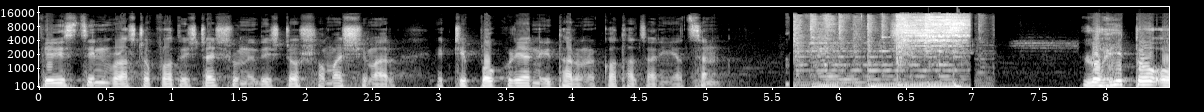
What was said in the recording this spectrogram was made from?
ফিলিস্তিন রাষ্ট্র প্রতিষ্ঠায় সুনির্দিষ্ট সময়সীমার একটি প্রক্রিয়া নির্ধারণের কথা জানিয়েছেন। লোহিত ও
